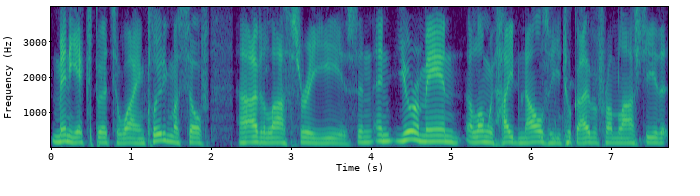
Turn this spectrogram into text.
many experts away, including myself. Uh, over the last three years, and and you're a man along with Hayden Knowles, who you took over from last year, that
